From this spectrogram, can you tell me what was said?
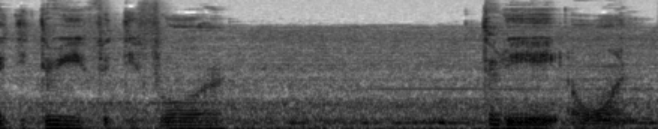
53, 54, 38, 01.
